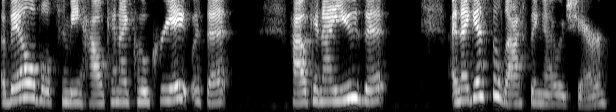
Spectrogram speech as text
available to me. How can i co-create with it? How can i use it? And i guess the last thing i would share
